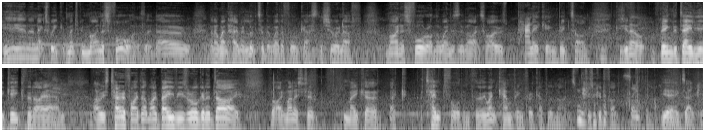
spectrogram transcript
Yeah, yeah, no, next week it's meant to be minus four. And I was like, no. And I went home and looked at the weather forecast, and sure enough, minus four on the Wednesday night. So I was panicking big time because, you know, being the dahlia geek that I am, I was terrified that my babies were all going to die. But I managed to make a, a, a tent for them, so they went camping for a couple of nights, which was good fun. Save them. Yeah, exactly,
